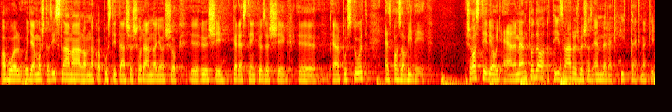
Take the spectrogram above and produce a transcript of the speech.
ahol ugye most az iszlám államnak a pusztítása során nagyon sok ősi keresztény közösség elpusztult, ez az a vidék. És azt írja, hogy elment oda a tízvárosba, és az emberek hittek neki.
